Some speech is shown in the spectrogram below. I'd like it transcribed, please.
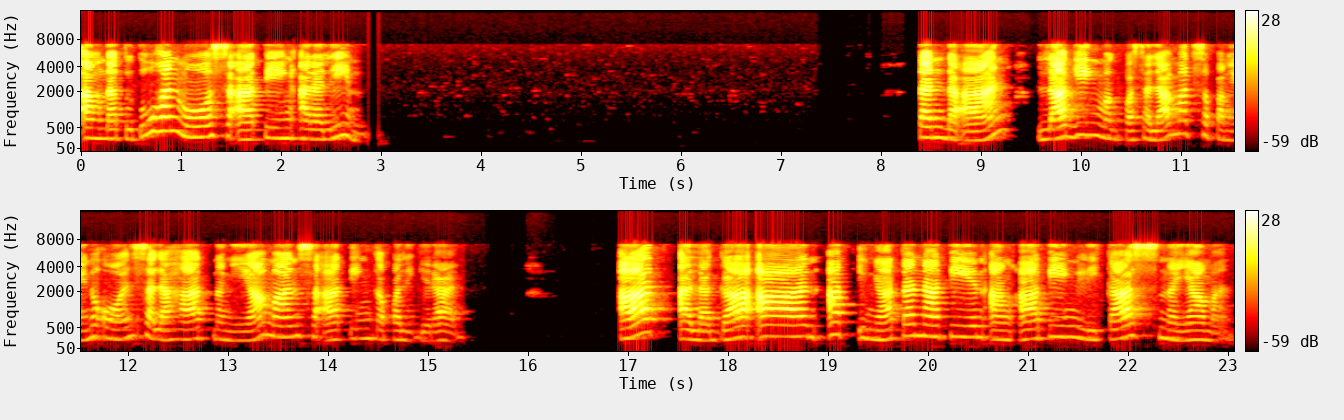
ang natutuhan mo sa ating aralin? Tandaan, laging magpasalamat sa Panginoon sa lahat ng yaman sa ating kapaligiran. At alagaan at ingatan natin ang ating likas na yaman.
